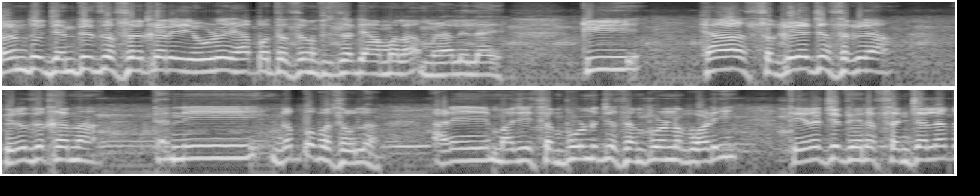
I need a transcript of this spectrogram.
परंतु जनतेचं सहकार्य एवढं ह्या पतसंस्थेसाठी आम्हाला मिळालेलं आहे की ह्या सगळ्याच्या सगळ्या विरोधकांना त्यांनी गप्प बसवलं आणि माझी संपूर्णची संपूर्ण बॉडी तेराचे तेरा संचालक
